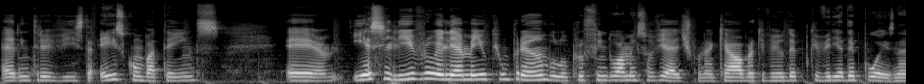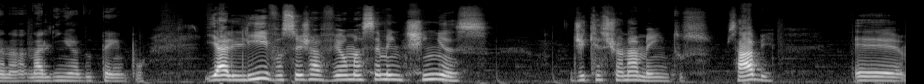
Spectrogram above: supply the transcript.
Ela entrevista ex-combatentes. É, e esse livro ele é meio que um preâmbulo para o fim do Homem Soviético, né? Que é a obra que veio de, que viria depois, né? Na, na linha do tempo. E ali você já vê umas sementinhas de questionamentos, sabe? É,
